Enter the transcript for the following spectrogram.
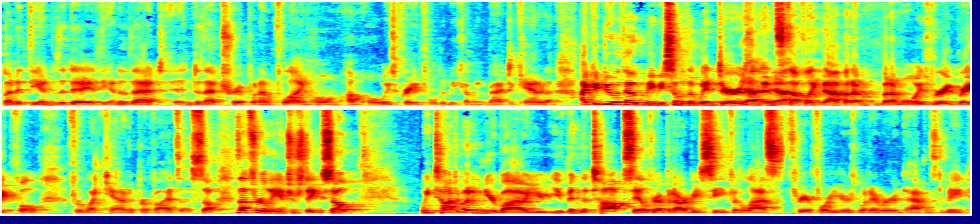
But at the end of the day, at the end of that end of that trip, when I'm flying home, I'm always grateful to be coming back to Canada. I could do without maybe some of the winters Yeah, and, and yeah. stuff like that, but I'm but I'm always very grateful for what Canada provides us. So that's really interesting. So we talked about it in your bio. You, you've been the top sales rep at RBC for the last three or four years, whatever it happens to be.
